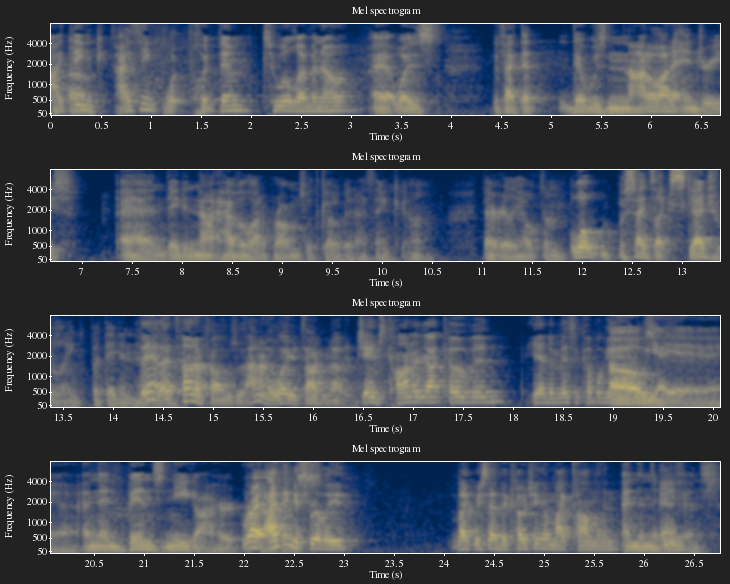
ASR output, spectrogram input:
I think I think what put them to 11-0 uh, was the fact that there was not a lot of injuries and they did not have a lot of problems with COVID. I think um, that really helped them. Well, besides like scheduling, but they didn't. Have They had a- ton of problems with. I don't know what you're talking about. But James Conner got COVID. He had to miss a couple games. Oh yeah, yeah, yeah, yeah. And then Ben's knee got hurt. Right. I think was- it's really, like we said, the coaching of Mike Tomlin. And then the defense.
